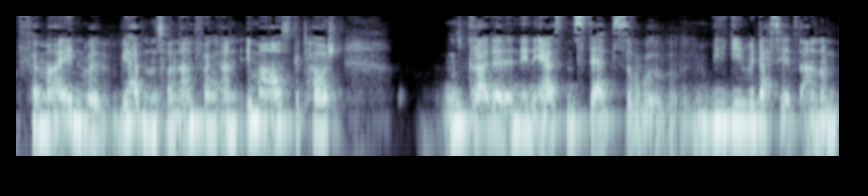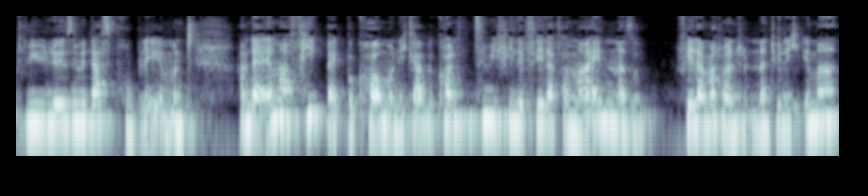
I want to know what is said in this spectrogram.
vermeiden, weil wir hatten uns von Anfang an immer ausgetauscht, gerade in den ersten Steps, so, wie gehen wir das jetzt an und wie lösen wir das Problem und haben da immer Feedback bekommen und ich glaube, wir konnten ziemlich viele Fehler vermeiden. Also Fehler macht man natürlich immer.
